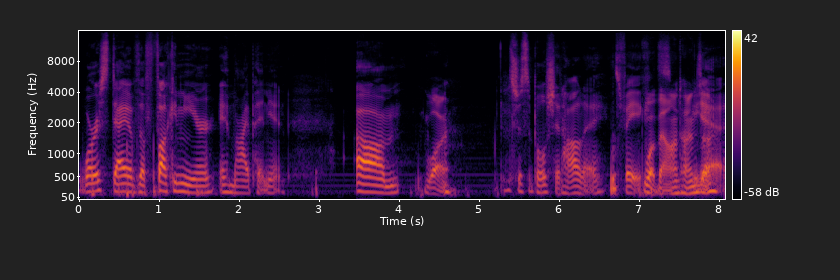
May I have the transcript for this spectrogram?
Worst day of the fucking year, in my opinion. Um, Why? It's just a bullshit holiday. It's fake. What Valentine's Day? Yeah.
